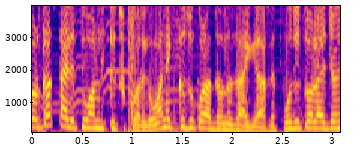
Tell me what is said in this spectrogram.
দরকার তাহলে তুই অনেক কিছু করে অনেক কিছু করার জন্য জায়গা আছে। যাই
